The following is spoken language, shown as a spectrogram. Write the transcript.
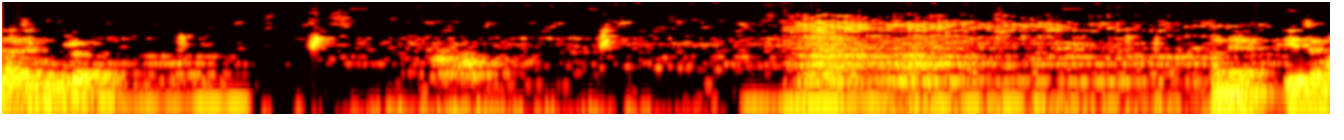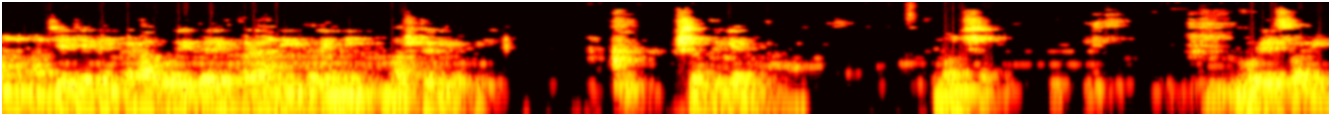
રાજપુત્ર અને એ જમાનામાં જે જે કઈ કળા હોય, દરેક કળાની પર એની માસ્ટરી હતી ક્ષત્રિય વંશ ઘોડેસવારી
